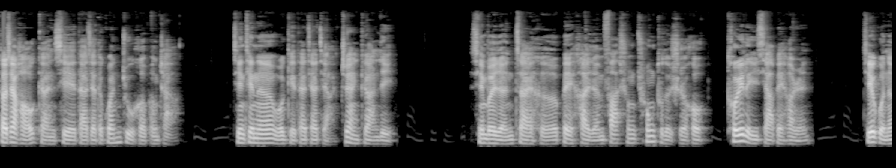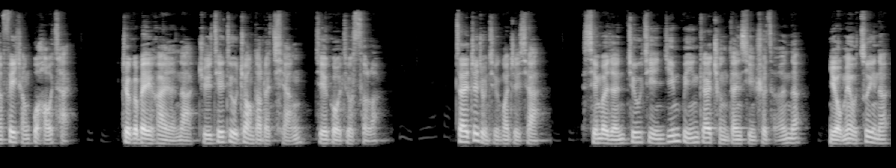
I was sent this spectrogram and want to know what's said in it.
大家好，感谢大家的关注和捧场。今天呢，我给大家讲这样一个案例：行为人在和被害人发生冲突的时候，推了一下被害人，结果呢非常不好踩，这个被害人呢直接就撞到了墙，结果就死了。在这种情况之下，行为人究竟应不应该承担刑事责任呢？有没有罪呢？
